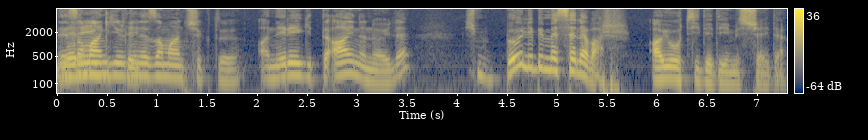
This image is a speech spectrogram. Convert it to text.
Ne Nereye zaman gitti? girdi, ne zaman çıktı. A, nereye gitti? Aynen öyle. Şimdi böyle bir mesele var IoT dediğimiz şeyde.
